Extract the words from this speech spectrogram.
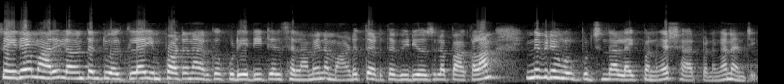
ஸோ இதே மாதிரி லெவன்த் அண்ட் டுவெல்த்தில் இம்பார்ட்டண்டாக இருக்கக்கூடிய டீட்டெயில்ஸ் எல்லாமே நம்ம அடுத்தடுத்த வீடியோஸில் பார்க்கலாம். இந்த வீடியோ உங்களுக்கு பிடிச்சிருந்தா லைக் பண்ணுங்கள் ஷேர் பண்ணுங்கள் நன்றி.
